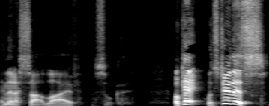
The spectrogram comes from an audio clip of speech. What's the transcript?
and then I saw it live. So good. Okay, let's do this.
